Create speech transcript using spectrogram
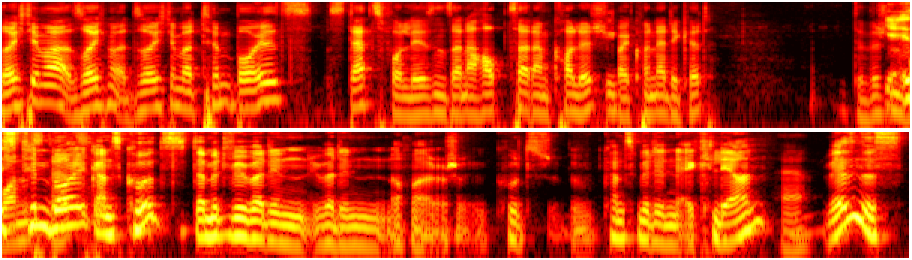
Soll ich dir mal, soll ich mal, soll ich dir mal Tim Boyles Stats vorlesen, seine Hauptzeit am College bei Connecticut? Division ja, ist Tim Stats. Boyle ganz kurz, damit wir über den, über den nochmal kurz, kannst du mir den erklären? Ja. Wer ist denn das?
